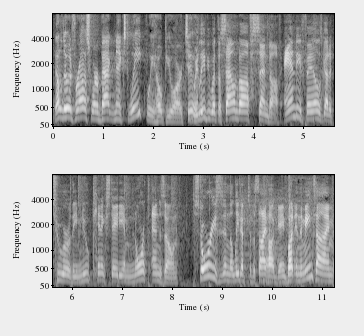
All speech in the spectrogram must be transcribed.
That'll do it for us. We're back next week. We hope you are too. We leave you with the sound off, send off. Andy Fales got a tour of the new Kinnick Stadium North End Zone. Stories is in the lead up to the Cyhawk game, but in the meantime,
